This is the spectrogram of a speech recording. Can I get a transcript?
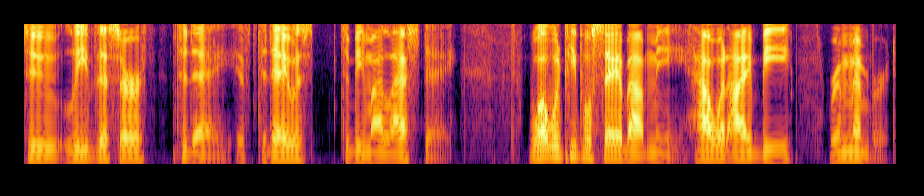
to leave this earth today, if today was to be my last day, what would people say about me? How would I be remembered?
